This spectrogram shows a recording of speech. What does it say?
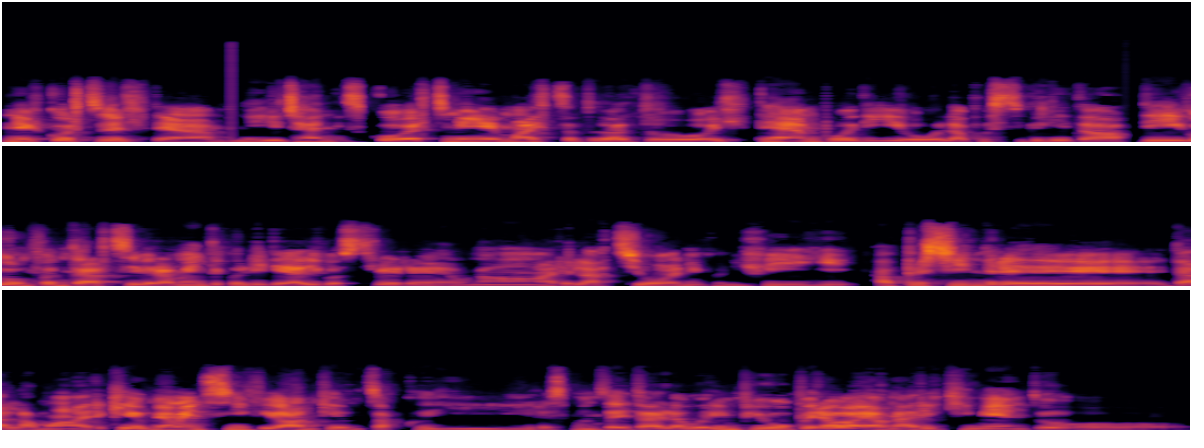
nel corso del tempo, negli anni scorsi, non è mai stato dato il tempo di, o la possibilità di confrontarsi veramente con l'idea di costruire una relazione con i figli, a prescindere dalla madre, che ovviamente significa anche un sacco di responsabilità e lavoro in più, però è un arricchimento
